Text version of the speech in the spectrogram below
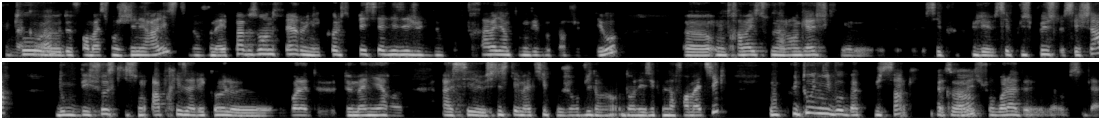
plutôt euh, de formation généraliste. Donc vous n'avez pas besoin de faire une école spécialisée jeux vidéo pour travailler en tant que développeur de jeux vidéo. Euh, on travaille sous un langage qui est le C++, le C++, le C Sharp, donc des choses qui sont apprises à l'école, euh, voilà, de, de, manière assez systématique aujourd'hui dans, dans les écoles d'informatique. Donc plutôt niveau bac plus 5, parce qu'on est sur voilà, de, aussi de la,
